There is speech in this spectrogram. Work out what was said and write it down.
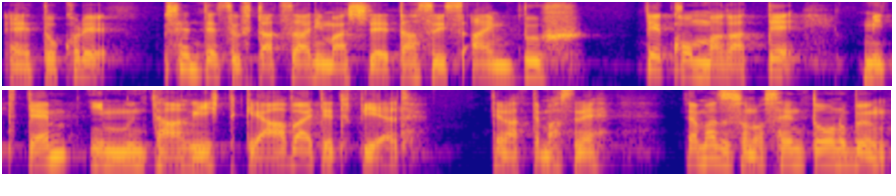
えっと、これ、センテンス2つありまして、Das ist ein Buch で、コンマがあって、mit dem im Unterricht gearbeitet wird ってなってますね。じゃあ、まずその先頭の文、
